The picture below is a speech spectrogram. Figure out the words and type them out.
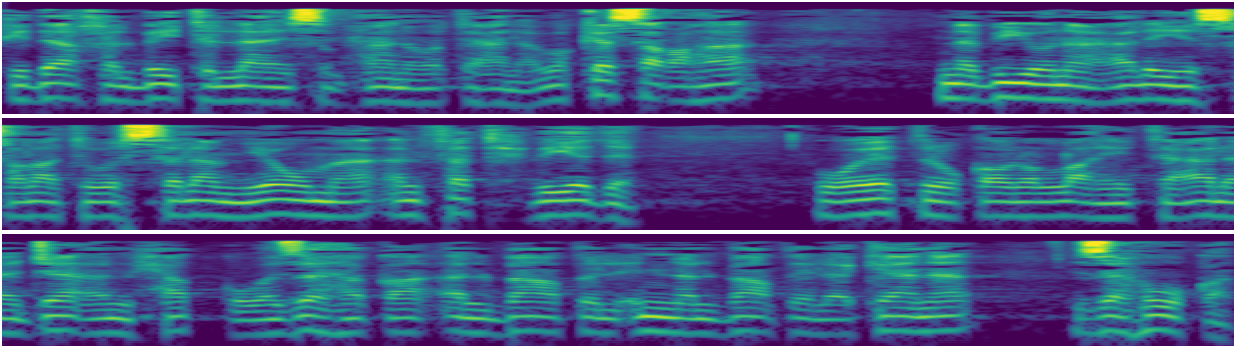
في داخل بيت الله سبحانه وتعالى. وكسرها نبينا عليه الصلاة والسلام يوم الفتح بيده. ويتلو قول الله تعالى جاء الحق وزهق الباطل إن الباطل كان زهوقا.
